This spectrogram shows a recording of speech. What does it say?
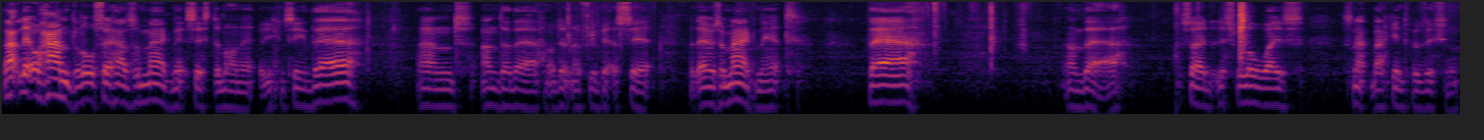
That little handle also has a magnet system on it. You can see there and under there. I don't know if you'll be able to see it. But there is a magnet there and there. So this will always snap back into position.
